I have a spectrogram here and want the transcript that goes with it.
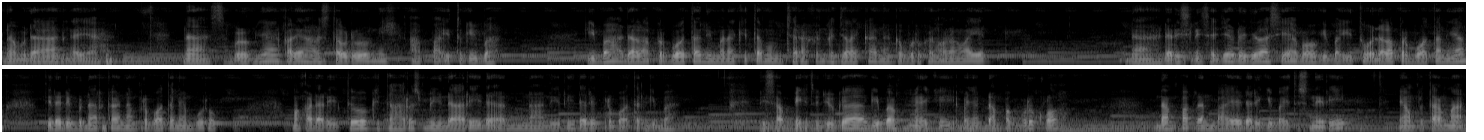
Mudah-mudahan enggak ya. Nah, sebelumnya kalian harus tahu dulu nih apa itu gibah. Gibah adalah perbuatan di mana kita membicarakan kejelekan dan keburukan orang lain. Nah, dari sini saja udah jelas ya bahwa gibah itu adalah perbuatan yang tidak dibenarkan dan perbuatan yang buruk. Maka dari itu kita harus menghindari dan menahan diri dari perbuatan gibah. Di samping itu juga gibah memiliki banyak dampak buruk loh. Dampak dan bahaya dari gibah itu sendiri yang pertama,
